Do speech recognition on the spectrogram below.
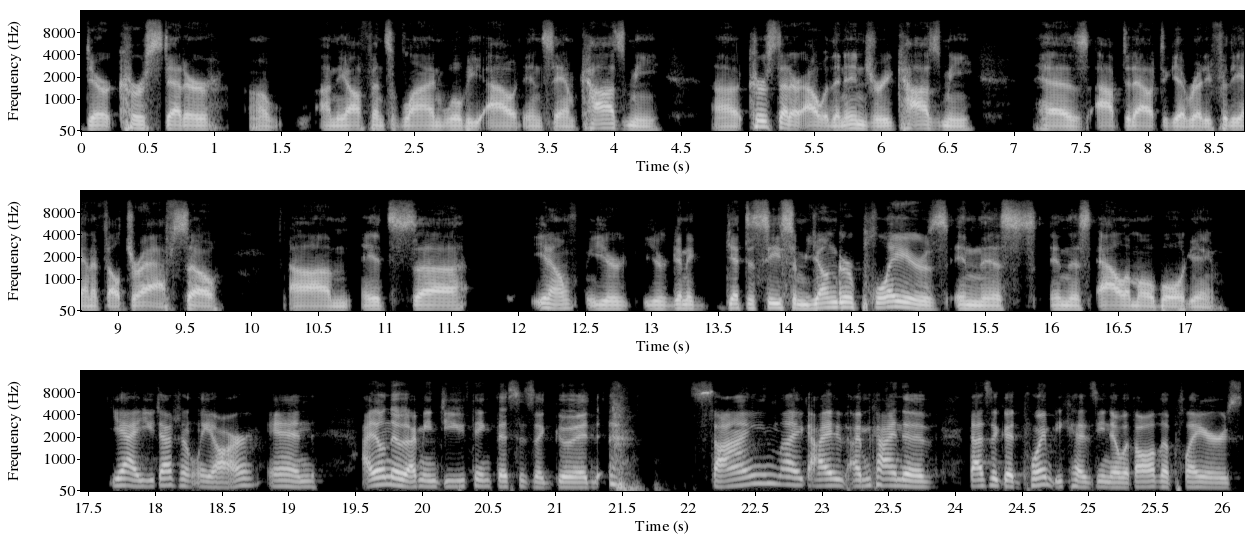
Derek Kerstetter uh, on the offensive line will be out, and Sam Cosmi, uh, Kerstetter out with an injury. Cosmi has opted out to get ready for the NFL draft. So um, it's uh, you know you're you're going to get to see some younger players in this in this Alamo Bowl game. Yeah, you definitely are, and I don't know. I mean, do you think this is a good sign? Like, I I'm kind of that's a good point because you know with all the players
